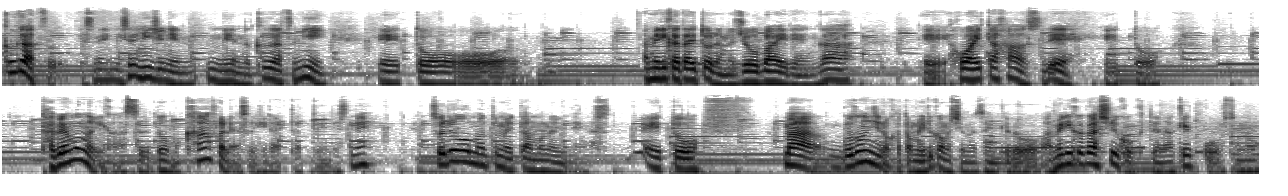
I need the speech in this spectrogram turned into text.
9月ですね2020年の9月に、えーと、アメリカ大統領のジョー・バイデンが、えー、ホワイトハウスで、えーと、食べ物に関するどうもカンファレンスを開いたっていうんですね。それをまとめたものになります。えっ、ー、とまあご存知の方もいるかもしれませんけどアメリカ合衆国っていうのは結構その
